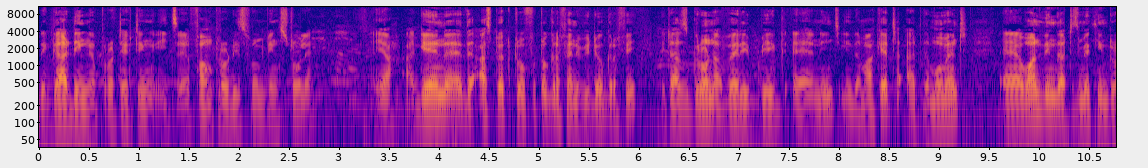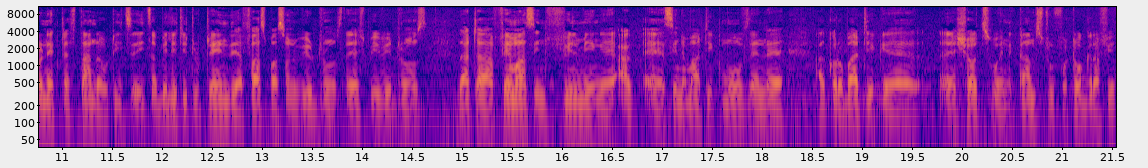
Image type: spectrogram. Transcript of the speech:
regarding uh, protecting its uh, farm produce from being stolen. Yeah, again, uh, the aspect of photography and videography, it has grown a very big uh, niche in the market at the moment. Uh, one thing that is making Dronector stand out is its ability to train the first person view drones, the FPV drones that are famous in filming uh, uh, cinematic moves and uh, acrobatic shots when it comes to photography.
